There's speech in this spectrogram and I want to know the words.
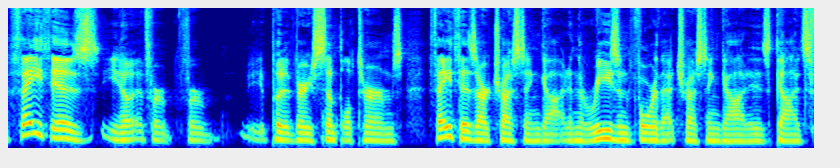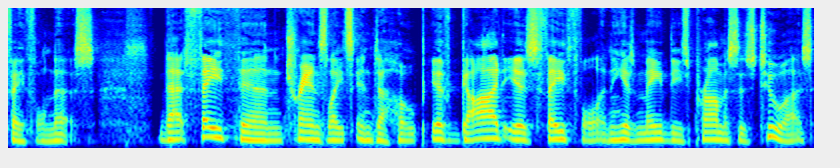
faith is, you know, for, for, put it very simple terms, faith is our trust in God. And the reason for that trust in God is God's faithfulness. That faith then translates into hope. If God is faithful and He has made these promises to us,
